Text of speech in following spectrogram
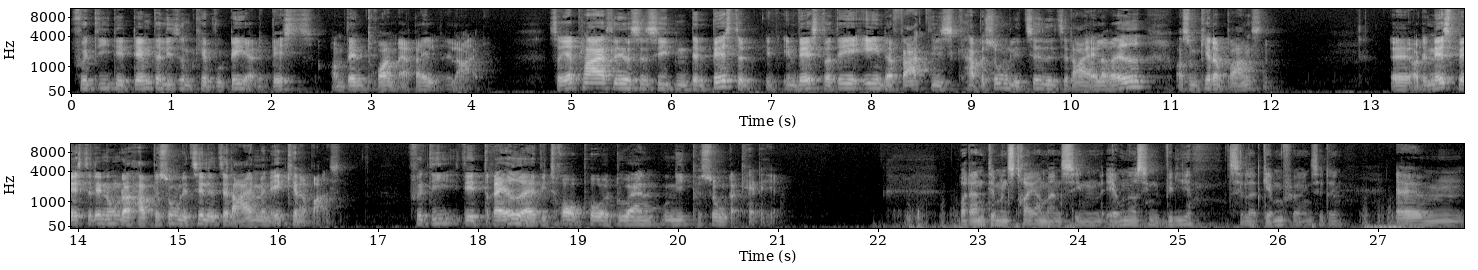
Fordi det er dem, der ligesom kan vurdere det bedst, om den drøm er reelt eller ej. Så jeg plejer lige at sige, at den, den bedste investor, det er en, der faktisk har personlig tillid til dig allerede, og som kender branchen. Øh, og det næstbedste, det er nogen, der har personlig tillid til dig, men ikke kender branchen. Fordi det er drevet af, at vi tror på, at du er en unik person, der kan det her. Hvordan demonstrerer man sine evner og sin vilje til at gennemføre en idé? Øhm,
